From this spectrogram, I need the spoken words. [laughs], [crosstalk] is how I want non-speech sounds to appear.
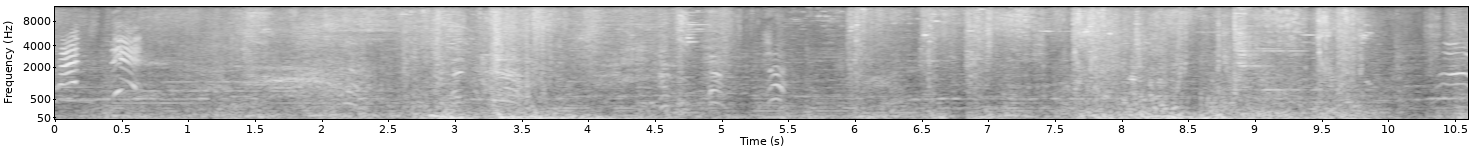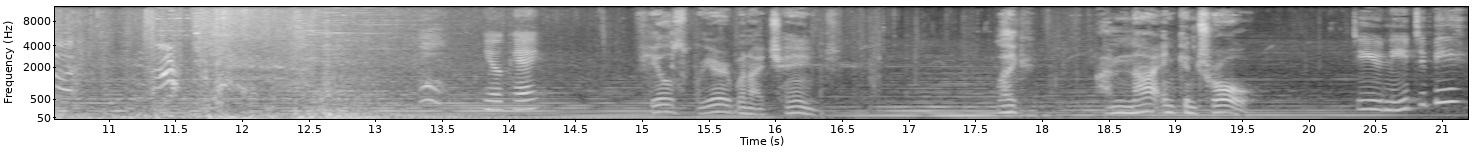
Catch this! You okay? Feels weird when I change. Like, I'm not in control. Do you need to be?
